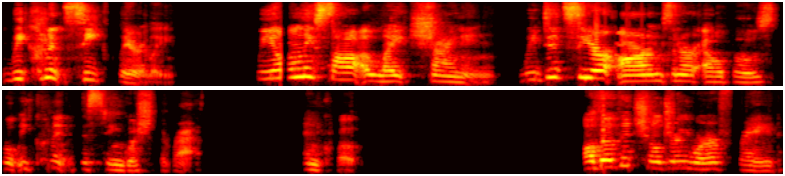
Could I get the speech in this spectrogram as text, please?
We couldn't see clearly. We only saw a light shining. We did see our arms and our elbows, but we couldn't distinguish the rest. End quote. Although the children were afraid,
